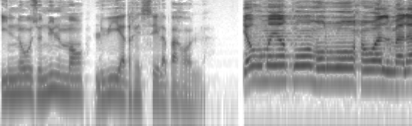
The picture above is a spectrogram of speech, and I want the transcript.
il n'ose nullement lui adresser la parole. يوم يقوم الروح والملائكة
